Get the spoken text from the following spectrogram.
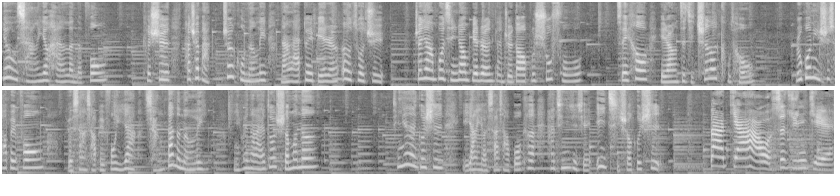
又强又寒冷的风。可是他却把这股能力拿来对别人恶作剧，这样不仅让别人感觉到不舒服，最后也让自己吃了苦头。如果你是小北风，有像小北风一样强大的能力，你会拿来做什么呢？今天的故事一样有小小播客和青青姐姐一起说故事。大家好，我是君杰。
